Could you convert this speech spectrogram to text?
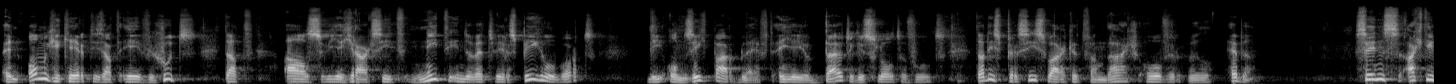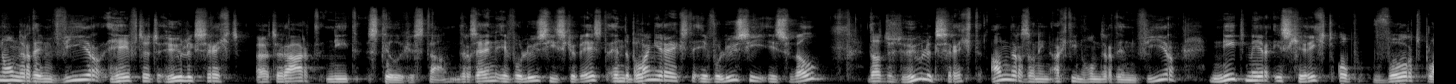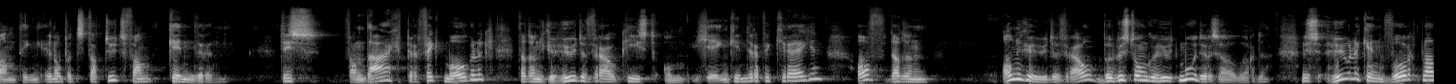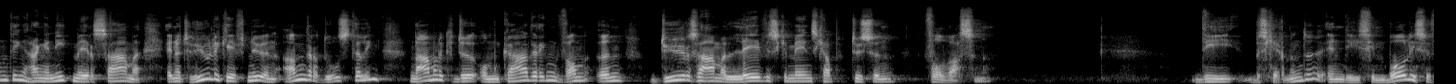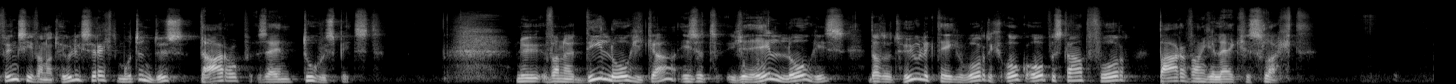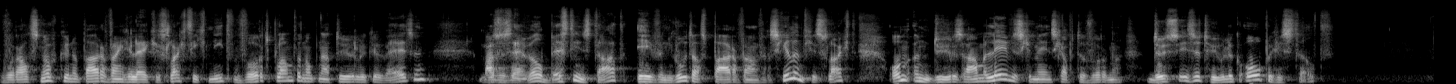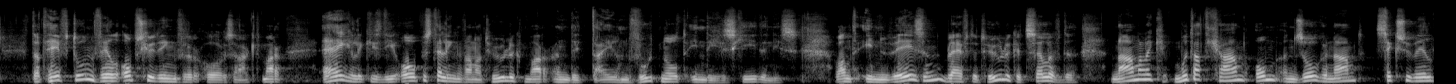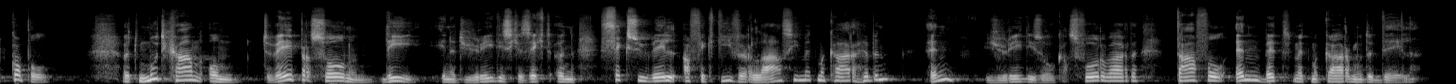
En omgekeerd is dat even goed, dat als wie je graag ziet niet in de wet weerspiegeld wordt, die onzichtbaar blijft en je je buitengesloten voelt. Dat is precies waar ik het vandaag over wil hebben. Sinds 1804 heeft het huwelijksrecht uiteraard niet stilgestaan. Er zijn evoluties geweest en de belangrijkste evolutie is wel dat het huwelijksrecht, anders dan in 1804, niet meer is gericht op voortplanting en op het statuut van kinderen. Het is vandaag perfect mogelijk dat een gehuwde vrouw kiest om geen kinderen te krijgen of dat een ongehuwde vrouw bewust ongehuwd moeder zou worden. Dus huwelijk en voortplanting hangen niet meer samen. En het huwelijk heeft nu een andere doelstelling, namelijk de omkadering van een duurzame levensgemeenschap tussen volwassenen. Die beschermende en die symbolische functie van het huwelijksrecht moeten dus daarop zijn toegespitst. Nu, vanuit die logica is het geheel logisch dat het huwelijk tegenwoordig ook openstaat voor paren van gelijk geslacht. Vooralsnog kunnen paren van gelijk geslacht zich niet voortplanten op natuurlijke wijze, maar ze zijn wel best in staat, evengoed als paren van verschillend geslacht, om een duurzame levensgemeenschap te vormen. Dus is het huwelijk opengesteld. Dat heeft toen veel opschudding veroorzaakt. Maar eigenlijk is die openstelling van het huwelijk maar een detail, een voetnoot in de geschiedenis. Want in wezen blijft het huwelijk hetzelfde. Namelijk moet dat gaan om een zogenaamd seksueel koppel. Het moet gaan om twee personen die in het juridisch gezegd een seksueel-affectieve relatie met elkaar hebben en, juridisch ook als voorwaarde, tafel en bed met elkaar moeten delen.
